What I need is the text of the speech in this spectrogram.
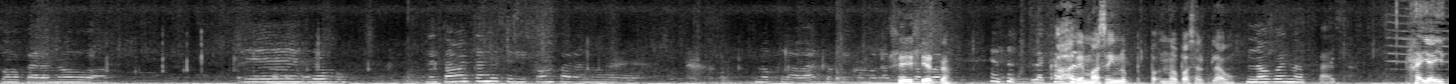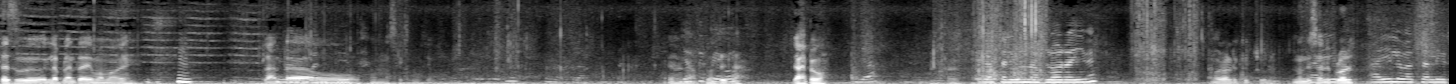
como para no eh, flojo. Le estamos echando silicón para no no clavar porque como la Sí, casa cierto. la casa Además ahí no, pa- no pasa el clavo. no bueno pasa. Ay, ahí está su- la planta de mamá. ¿eh? Planta o no sé cómo se llama. Es ¿Ya una se plantita. pegó? Ya se pegó. ¿Ya? Le va a salir una flor ahí, ¿ve? Órale, qué chulo. ¿Dónde Ahí sale le- flores? Ahí le va a salir.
